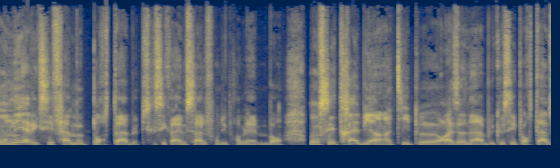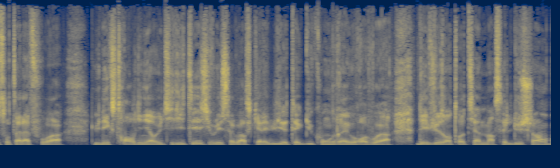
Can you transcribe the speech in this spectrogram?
on est avec ces fameux portables, puisque c'est quand même ça le fond du problème. Bon, on sait très bien, un type euh, raisonnable, que ces portables sont à la fois d'une extraordinaire utilité, si vous voulez savoir ce qu'il y a à la bibliothèque du Congrès ou revoir des vieux entretiens de Marcel Duchamp,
